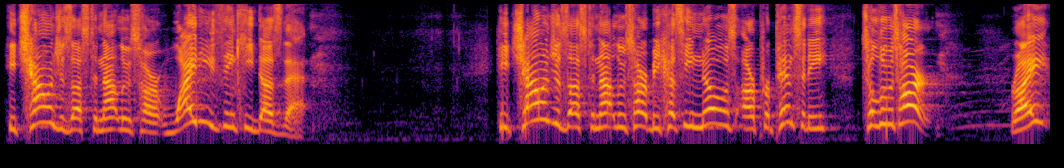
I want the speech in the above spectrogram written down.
he challenges us to not lose heart. Why do you think he does that? He challenges us to not lose heart because he knows our propensity to lose heart, right?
